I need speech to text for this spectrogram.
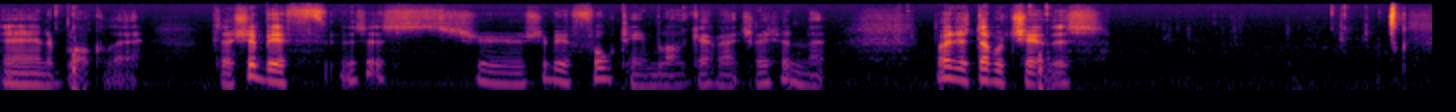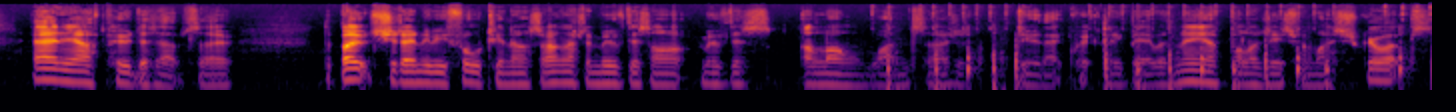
and a block there. So it should be a is this should be a 14 block gap actually, shouldn't it? If I just double check this, and yeah, I've pooed this up. So the boat should only be 14 long, so I'm gonna have to move this on, move this along one. So I just do that quickly. Bear with me. Apologies for my screw ups.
